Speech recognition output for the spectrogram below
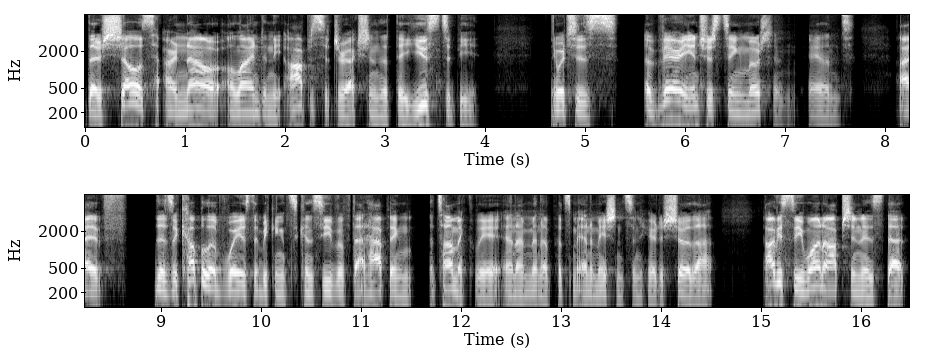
Their shells are now aligned in the opposite direction that they used to be, which is a very interesting motion. And I've there's a couple of ways that we can conceive of that happening atomically, and I'm going to put some animations in here to show that. Obviously, one option is that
